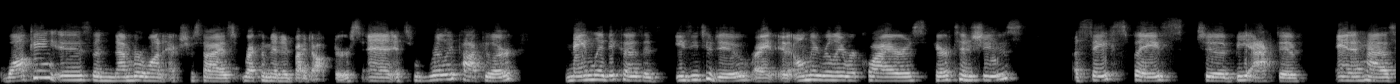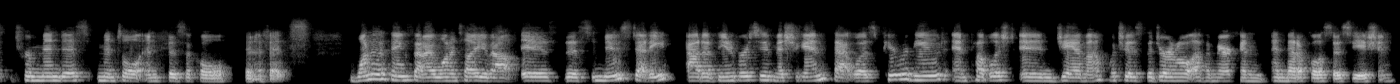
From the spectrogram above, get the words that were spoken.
walking is the number one exercise recommended by doctors. And it's really popular, mainly because it's easy to do, right? It only really requires pair of tennis shoes, a safe space to be active, and it has tremendous mental and physical benefits. One of the things that I want to tell you about is this new study out of the University of Michigan that was peer reviewed and published in JAMA, which is the Journal of American and Medical Association.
